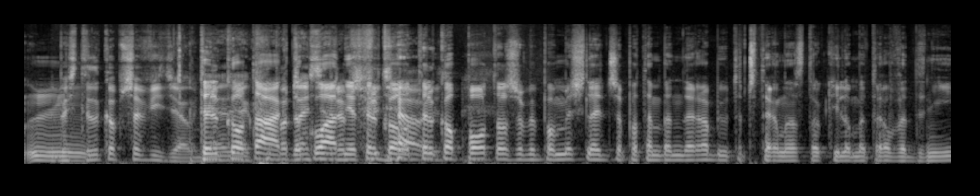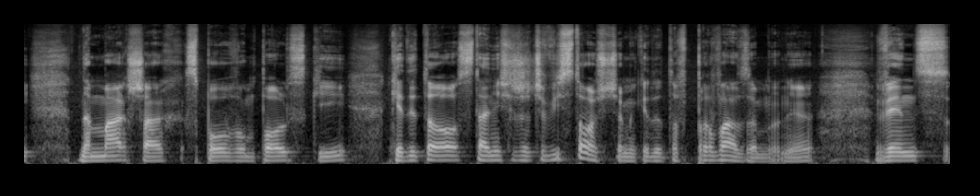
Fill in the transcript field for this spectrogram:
Byś mm. tylko przewidział. Tylko nie? tak, dokładnie, tylko, tylko po to, żeby pomyśleć, że potem będę robił te 14-kilometrowe dni na marszach z połową Polski, kiedy to stanie się rzeczywistością i kiedy to wprowadzę, no nie? Więc,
